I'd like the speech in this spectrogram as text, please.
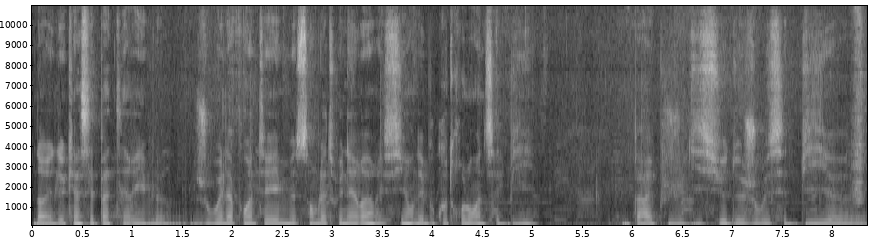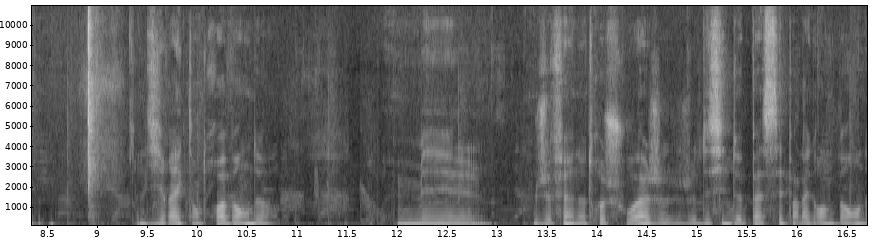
Dans les deux cas, c'est pas terrible. Jouer la pointée me semble être une erreur. Ici, on est beaucoup trop loin de cette bille. Il me paraît plus judicieux de jouer cette bille euh, directe en trois bandes. Mais je fais un autre choix. Je, je décide de passer par la grande bande,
